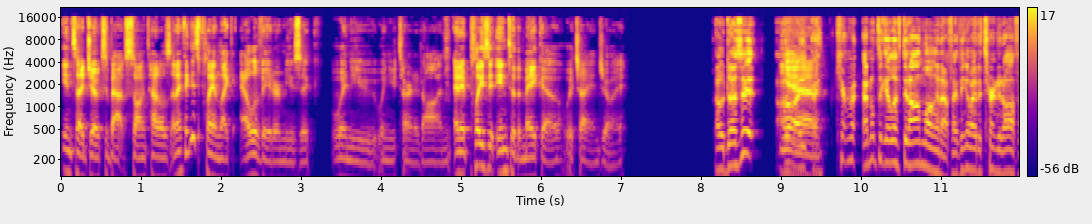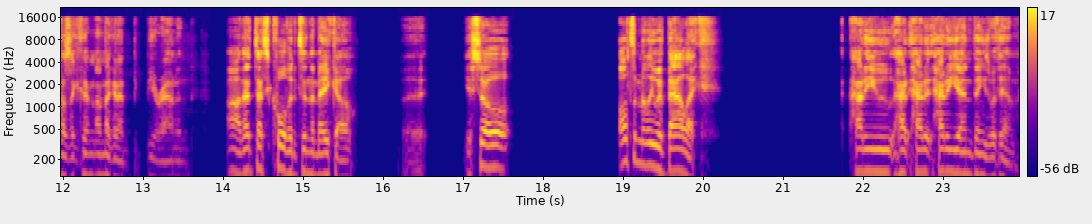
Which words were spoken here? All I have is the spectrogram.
inside jokes about song titles, and I think it's playing like elevator music when you when you turn it on, and it plays it into the Mako, which I enjoy. Oh, does it? Oh, I, I can't. Remember, I don't think I left it on long enough. I think I might have turned it off. I was like, I'm not going to be around. And oh, that that's cool that it's in the Mako. But yeah, so ultimately with Balak, how do you how how do how do you end things with him?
